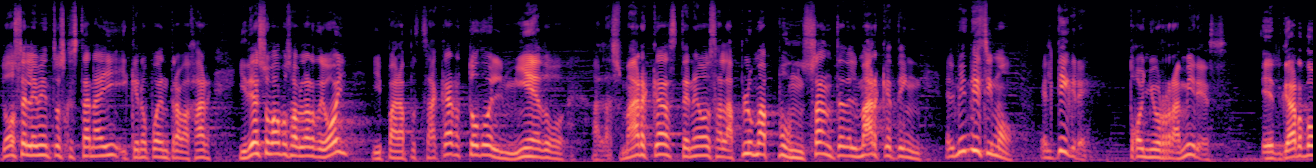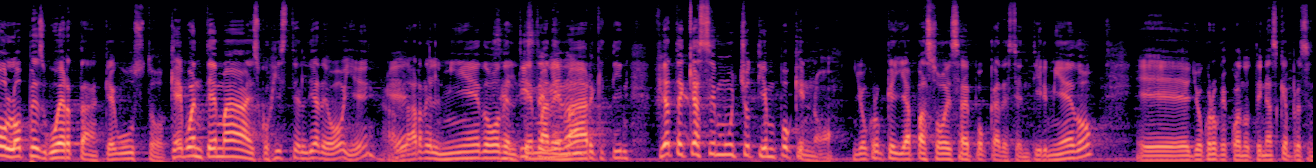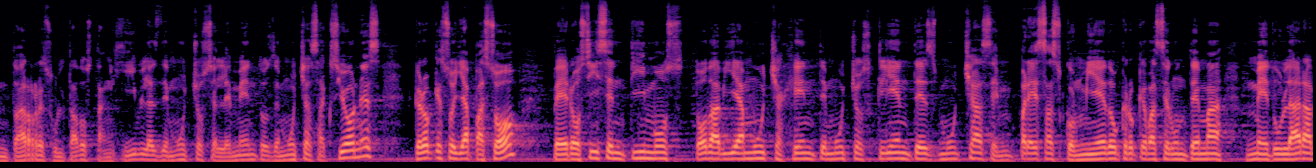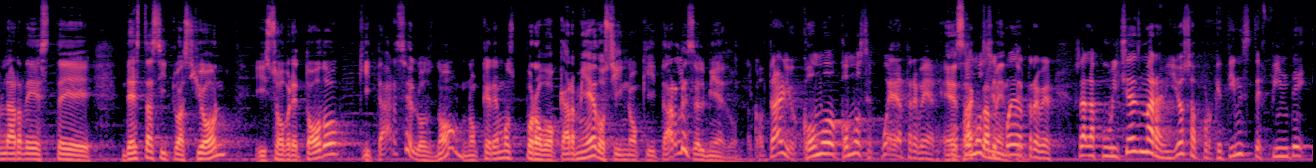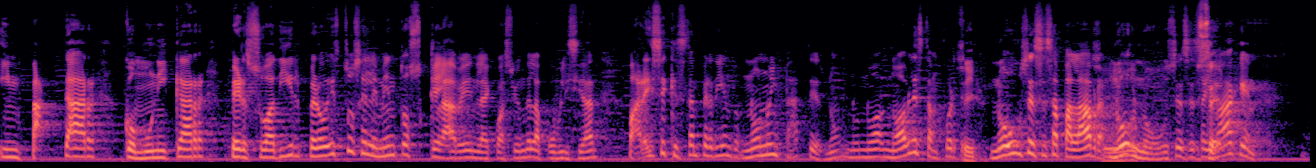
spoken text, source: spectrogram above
Dos elementos que están ahí y que no pueden trabajar. Y de eso vamos a hablar de hoy. Y para sacar todo el miedo a las marcas, tenemos a la pluma punzante del marketing, el mismísimo, el tigre, Toño Ramírez. Edgardo López Huerta, qué gusto. Qué buen tema escogiste el día de hoy, ¿eh? ¿Eh? Hablar del miedo, del tema de marketing. Fíjate que hace mucho tiempo que no. Yo creo que ya pasó esa época de sentir miedo. Eh, yo creo que cuando tenías que presentar resultados tangibles de muchos elementos, de muchas acciones, creo que eso ya pasó, pero sí sentimos todavía mucha gente, muchos clientes, muchas empresas con miedo. Creo que va a ser un tema medular hablar de, este, de esta situación y sobre todo quitárselos, ¿no? No queremos provocar miedo, sino quitarles el miedo. Al contrario, ¿cómo, cómo se puede atrever? ¿Cómo se puede atrever? O sea, la publicidad es maravillosa porque tiene este fin de impactar, comunicar, persuadir, pero estos elementos clave en la ecuación de la publicidad parece que se están perdiendo. No, no impactes, no, no, no, hables tan fuerte, no uses esa palabra, no, no uses esa imagen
